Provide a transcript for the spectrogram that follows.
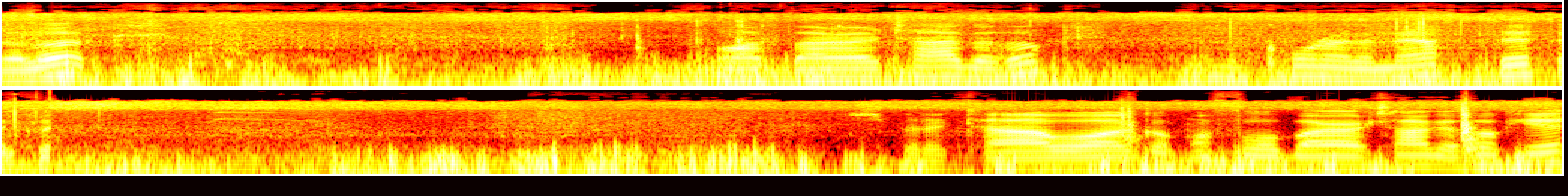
Have a look. Five burrow target hook in the corner of the mouth perfectly. Just a bit of kahawai, got my four burrow target hook here.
